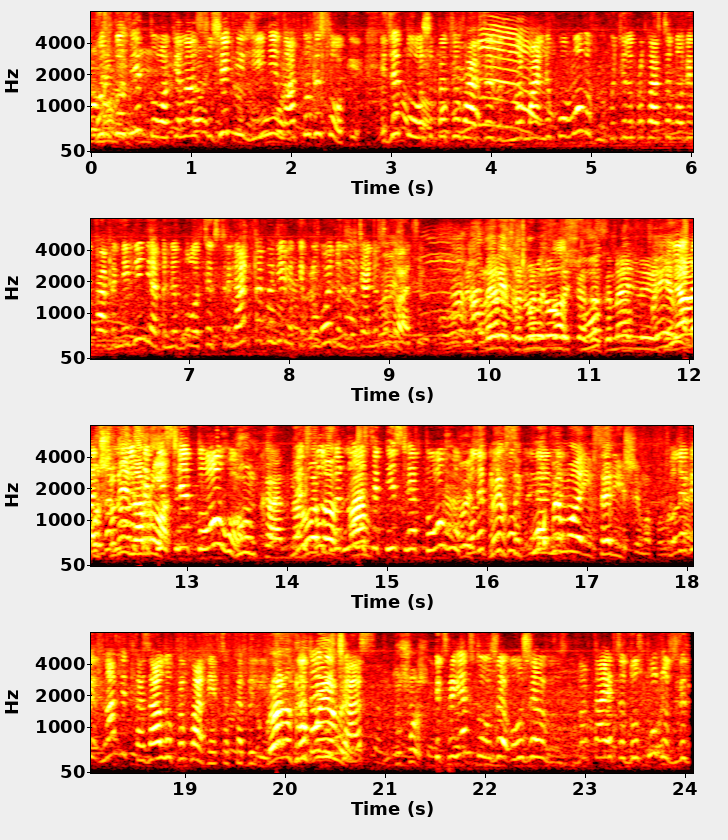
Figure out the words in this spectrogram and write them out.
Пускові токи на сушильній лінії надто високі. І для того, щоб працювати в нормальних умовах, ми хотіли прокласти нові кабельні лінії, аби не було цих стрілянь кабелів, які приводять до надзвичайної ситуації. Коли ви звернулися після того. Думка Ми народу звернулися після того, коли Ми все купимо і все рішимо. коли ви- нам відказали у прокладенні цих кабелів. Правильно На даний зробили. час Ну що ж? підприємство вже, вже звертається до суду з, від,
